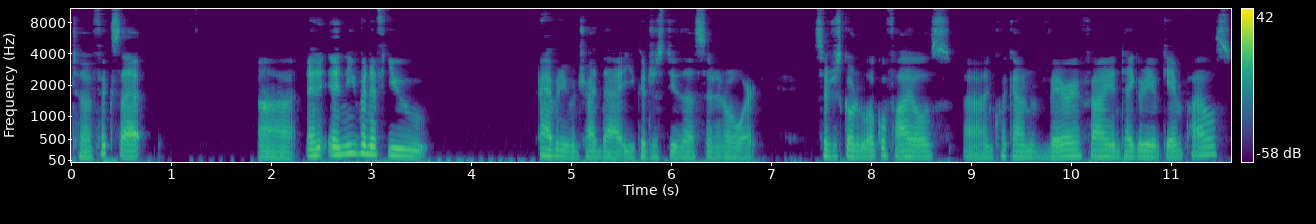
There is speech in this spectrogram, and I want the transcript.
to fix that, uh, and and even if you haven't even tried that, you could just do this and it'll work. So just go to local files uh, and click on verify integrity of game files.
